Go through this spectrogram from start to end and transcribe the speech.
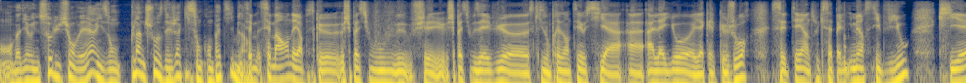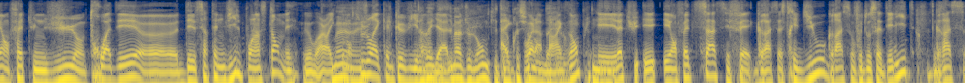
on va dire, une solution VR, ils ont plein de choses déjà qui sont compatibles. C'est marrant d'ailleurs parce que je sais pas si vous, je sais pas si vous avez vu euh, ce qu'ils ont présenté aussi à, à, à l'IO euh, il y a quelques jours. C'était un truc qui s'appelle Immersive View, qui est en fait une vue en 3D euh, des certaines villes pour l'instant, mais alors il commence toujours avec quelques villes. Hein. Avec il y a des images de Londres qui étaient impressionnantes. Voilà, par exemple. Mm. Et là, tu et, et, en fait, ça c'est fait grâce à Street View, grâce aux photos satellites, grâce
